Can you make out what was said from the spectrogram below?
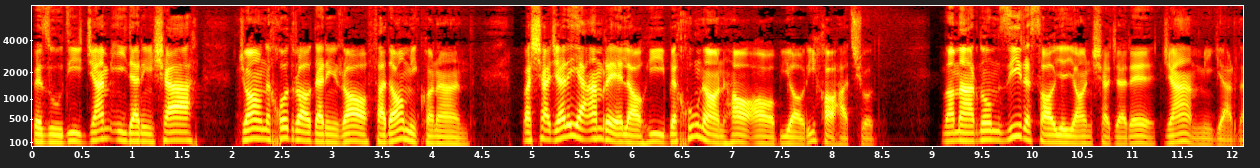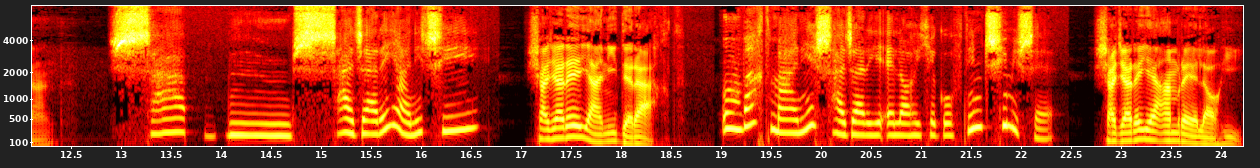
به زودی جمعی در این شهر جان خود را در این راه فدا می کنند و شجره امر الهی به خون آنها آبیاری خواهد شد و مردم زیر سایه آن شجره جمع می گردند شب شجره یعنی چی؟ شجره یعنی درخت اون وقت معنی شجره الهی که گفتیم چی میشه؟ شجره امر الهی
